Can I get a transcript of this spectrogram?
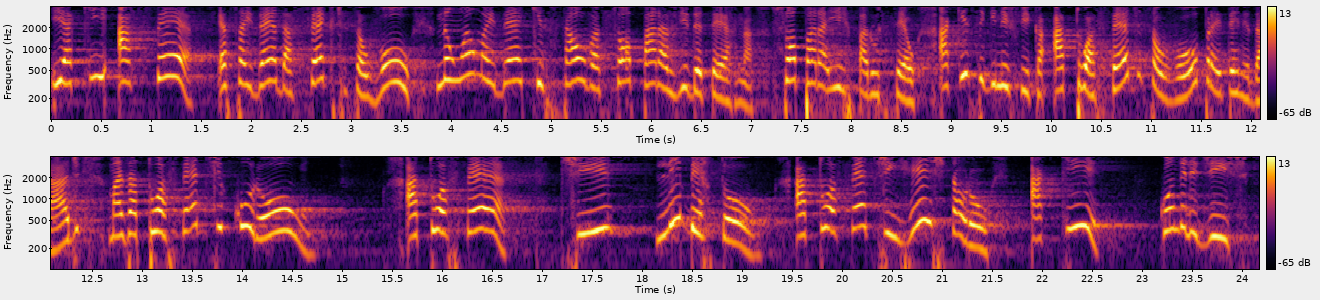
E aqui a fé, essa ideia da fé que te salvou, não é uma ideia que salva só para a vida eterna, só para ir para o céu. Aqui significa a tua fé te salvou para a eternidade, mas a tua fé te curou. A tua fé te libertou. A tua fé te restaurou. Aqui, quando ele diz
